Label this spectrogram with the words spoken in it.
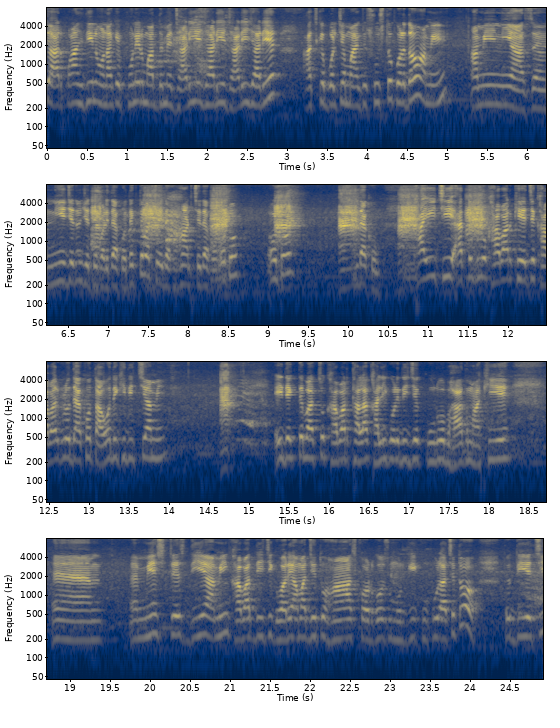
চার পাঁচ দিন ওনাকে ফোনের মাধ্যমে ঝাড়িয়ে ঝাড়িয়ে ঝাড়িয়ে ঝাড়িয়ে আজকে বলছে, মা, একটু সুস্থ করে দাও, আমি আমি নিয়ে আস, নিয়ে যেতে যেতে পারি। দেখো, দেখতে পাচ্ছ? এই দেখো, হাঁটছে। দেখো ওটো ওটো দেখো খাইয়েছি এতগুলো খাবার খেয়েছে, খাবারগুলো দেখো, তাও দেখিয়ে দিচ্ছি আমি। এই দেখতে পাচ্ছ, খাবার থালা খালি করে দিয়েছে, কুঁড়ো, ভাত মাখিয়ে মেস টেস দিয়ে আমি খাবার দিয়েছি ঘরে। আমার যেহেতু হাঁস, খরগোশ, মুরগি, কুকুর আছে তো তো দিয়েছি।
